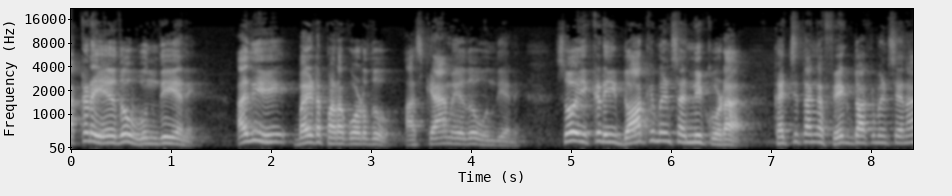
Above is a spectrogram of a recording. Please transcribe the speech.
అక్కడ ఏదో ఉంది అని. అది బయట పడకూడదు. ఆ స్కామ్ ఏదో ఉంది అని. సో ఇక్కడ ఈ డాక్యుమెంట్స్ అన్నీ కూడా ఖచ్చితంగా ఫేక్ డాక్యుమెంట్స్ అయినా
